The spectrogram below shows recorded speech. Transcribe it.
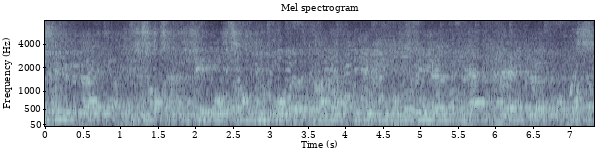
steun kunnen krijgen. Dus zoals de Nederlandse kampioen worden, de je afdelingen ontwikkelen en we hebben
